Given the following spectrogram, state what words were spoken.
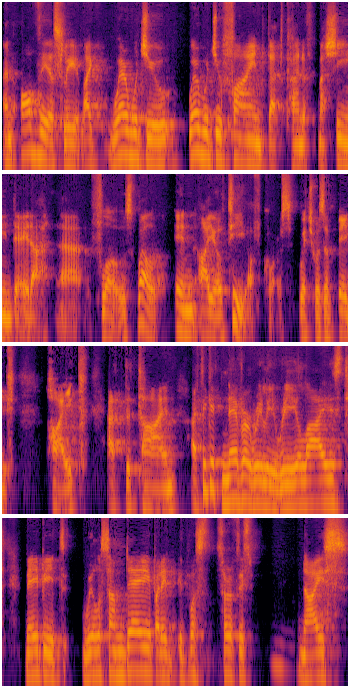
And obviously like where would you where would you find that kind of machine data uh, flows? Well in iot of course which was a big hype at the time. I think it never really realized. Maybe it will someday but it, it was sort of this nice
